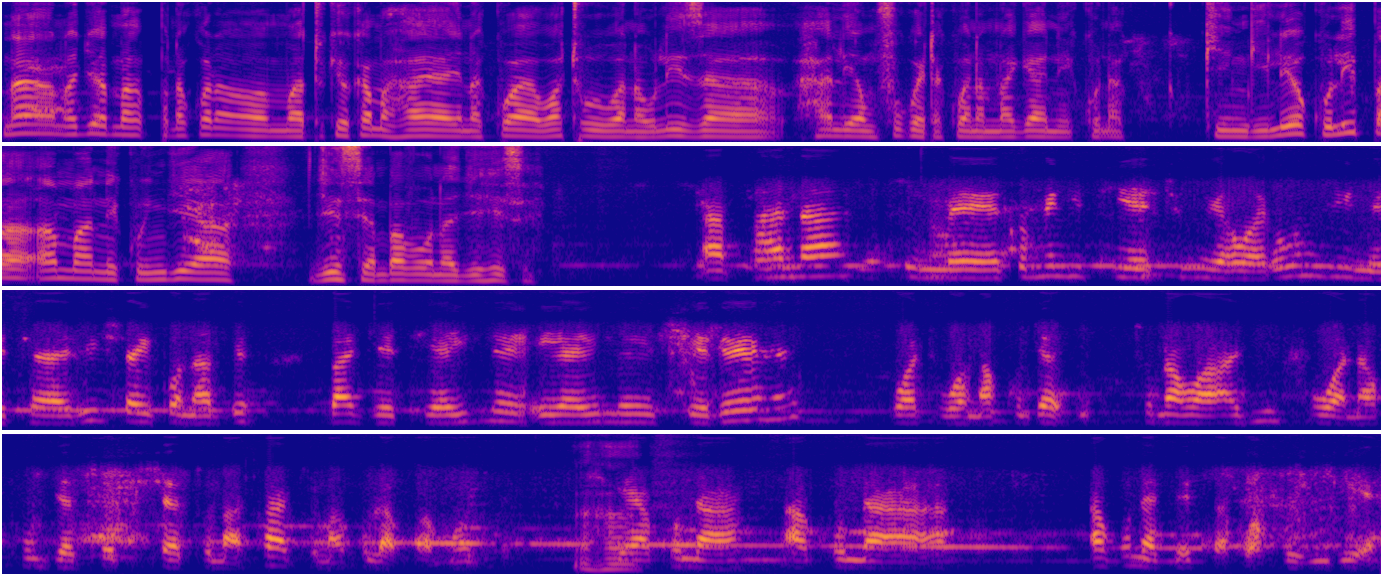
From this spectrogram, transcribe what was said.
Na unajua ma- panakuwa na matukio kama haya, inakuwa watu wanauliza hali ya mfuko itakuwa namna gani? Kuna kiingilio kulipa ama ni kuingia jinsi ambavyo unajihisi? Hapana, tume community yetu ya Warundi imetayarisha, iko na budget ya ile ya ile sherehe. Watu wanakuja, tunawaarifu wanakuja, so kisha tunakaa tunakula pamoja. Hakuna hakuna hakuna pesa kwa kuingia.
